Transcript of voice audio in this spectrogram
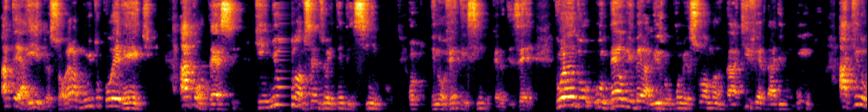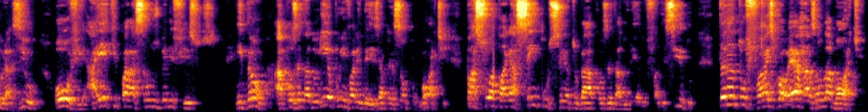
Até aí, pessoal, era muito coerente. Acontece que em 1985, em 95, quero dizer, quando o neoliberalismo começou a mandar de verdade no mundo, aqui no Brasil houve a equiparação dos benefícios. Então, a aposentadoria por invalidez e a pensão por morte passou a pagar 100% da aposentadoria do falecido, tanto faz qual é a razão da morte,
